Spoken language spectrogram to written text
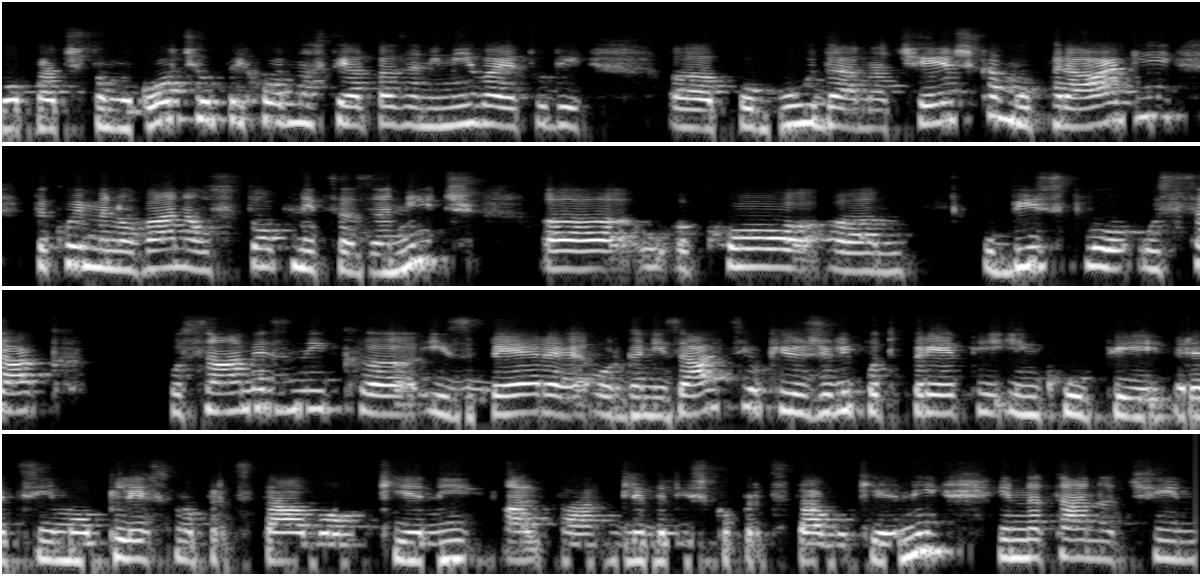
bo pač to mogoče v prihodnosti, ali pa zanimiva je tudi pobuda na Češkem, v Pragi, tako imenovana vstopnica za nič, ko v bistvu vsak posameznik izbere organizacijo, ki jo želi podpreti in kupi recimo plesno predstavo, ki je ni, ali pa gledališko predstavo, ki je ni, in na ta način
